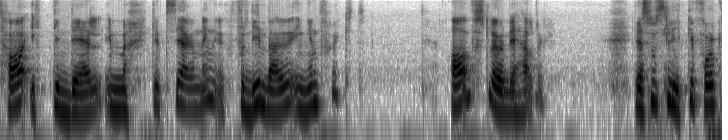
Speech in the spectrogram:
ta ikke del i mørkets gjerninger, for de bærer ingen frykt. Avslør de heller. Det som slike folk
